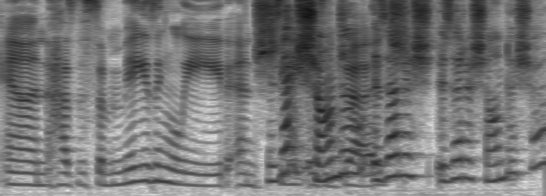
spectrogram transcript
and has this amazing lead. And she Is that a Shonda? judge. Is that a is that a Shonda show?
